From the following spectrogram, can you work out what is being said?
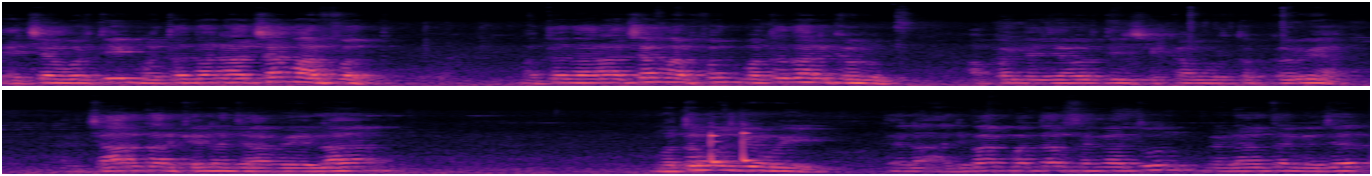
याच्यावरती मतदानाच्या मार्फत मतदाराच्या मार्फत मतदान करून आपण त्याच्यावरती शिक्कामोर्तब करूया. आणि चार तारखेला ज्या वेळेला मतमोजणी होईल त्याला अलिबाग मतदारसंघातून घड्याळचा गजर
